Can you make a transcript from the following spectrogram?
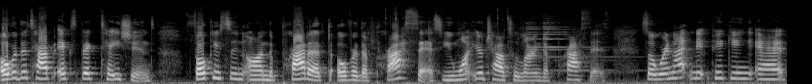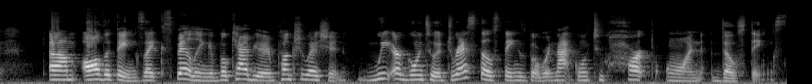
over the top expectations, focusing on the product over the process. You want your child to learn the process. So, we're not nitpicking at um, all the things like spelling and vocabulary and punctuation. We are going to address those things, but we're not going to harp on those things.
